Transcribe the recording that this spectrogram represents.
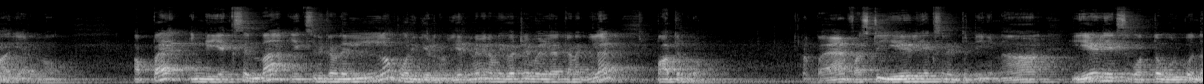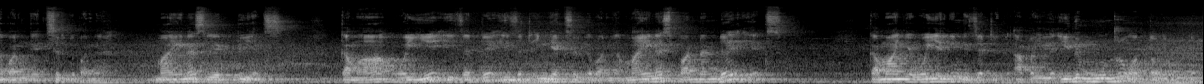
மாதிரியாக இருக்கணும். அப்போ இங்கே எக்ஸ் இருந்தால் எக்ஸ் இருக்கிறதெல்லாம் பொறுக்கி எழுதணும். ஏற்கனவே நம்ம இவற்றை மேல கணக்கில் பார்த்துருக்குறோம். அப்போ ஃபஸ்ட்டு ஏழு எக்ஸ்னு எடுத்துட்டிங்கன்னா ஏழு எக்ஸ் ஒத்த உறுப்பு இந்த பாருங்கள் எக்ஸ் இருக்குது பாருங்கள் மைனஸ் எட்டு x comma y z z இங்கே எக்ஸ் இருக்குது பாருங்கள் மைனஸ் பன்னெண்டு எக்ஸ் கமா இங்கே ஒய் இருக்குது இங்கே இசட் இருக்குது அப்போ இல்லை இது மூன்றும் ஒத்த உறுப்புகள்.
